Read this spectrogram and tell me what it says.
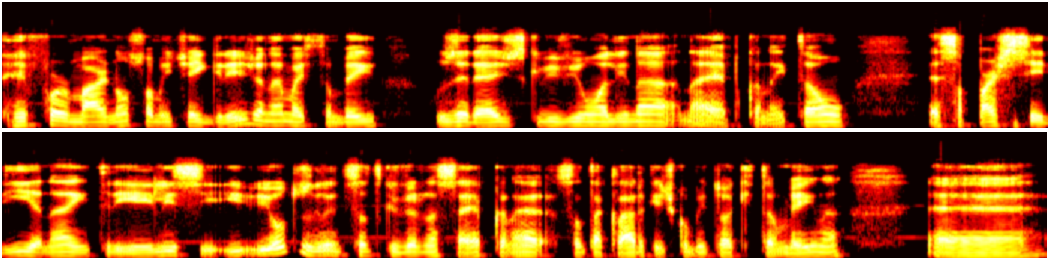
reformar não somente a igreja, né, mas também os hereges que viviam ali na, na época, né, então essa parceria, né, entre eles e, e, outros grandes santos que viveram nessa época, né, Santa Clara que a gente comentou aqui também, né, é,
